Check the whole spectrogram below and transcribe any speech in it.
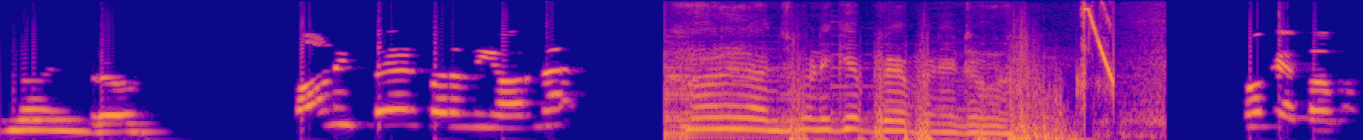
Good morning bro morning prayer வரல அஞ்சு மணிக்கே ப்ரே பண்ணிட்டு ப்ரோ ஓகே பாப்பா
